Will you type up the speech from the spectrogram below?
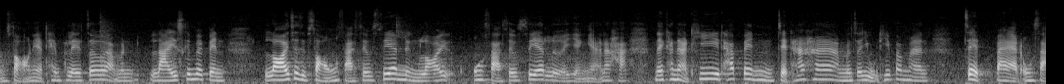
532 เนี่ย temperature อะมัน rise ขึ้นไปเป็น 172 องศาเซลเซียส 100 องศาเซลเซียสเลยอย่างเงี้ยนะคะ ในขณะที่ถ้าเป็น 755 มันจะอยู่ที่ประมาณ 78 องศา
